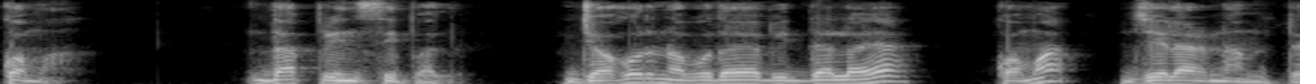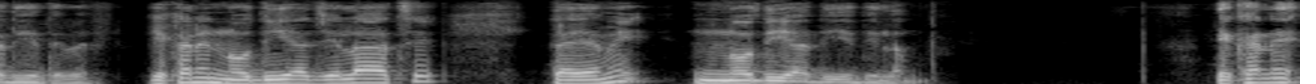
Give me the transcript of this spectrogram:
comma, the principal, Jawahar Navodaya Vidyalaya, comma, জেলার নামটা দিয়ে দেবেন। এখানে নদিয়া জেলা আছে, তাই আমি নদিয়া দিয়ে দিলাম। এখানে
